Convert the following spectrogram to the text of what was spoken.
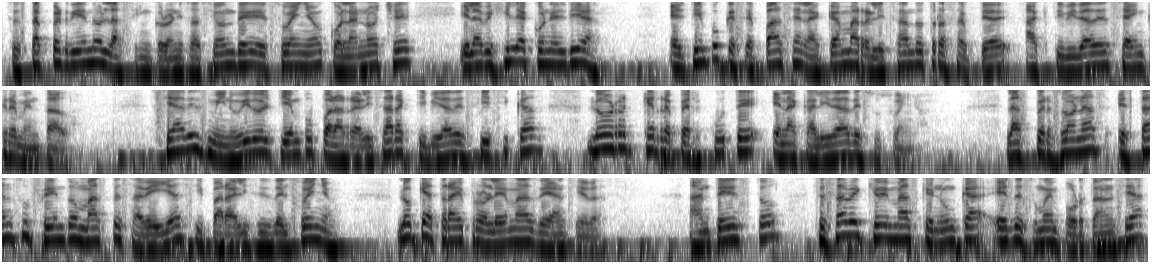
se está perdiendo la sincronización de sueño con la noche y la vigilia con el día, el tiempo que se pasa en la cama realizando otras acti- actividades se ha incrementado se ha disminuido el tiempo para realizar actividades físicas, lo que repercute en la calidad de su sueño. Las personas están sufriendo más pesadillas y parálisis del sueño, lo que atrae problemas de ansiedad. Ante esto, se sabe que hoy más que nunca es de suma importancia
